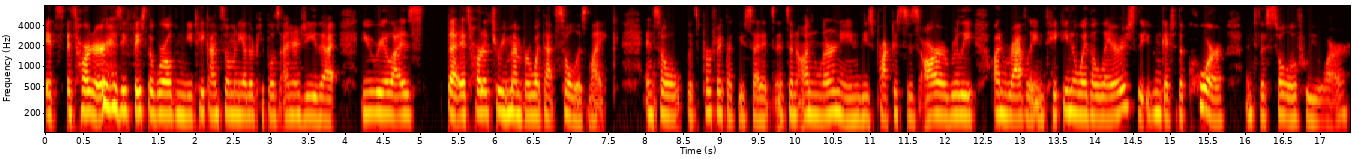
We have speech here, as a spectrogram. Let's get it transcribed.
it's it's harder as you face the world and you take on so many other people's energy that you realize that it's harder to remember what that soul is like. And so it's perfect like you said it's it's an unlearning. These practices are really unraveling taking away the layers so that you can get to the core and to the soul of who you are.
